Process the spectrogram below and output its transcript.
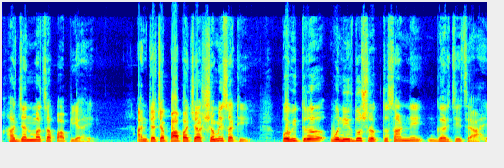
हा जन्माचा पापी आहे. आणि त्याच्या पापाच्या क्षमेसाठी पवित्र व निर्दोष रक्त सांडणे गरजेचे आहे.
